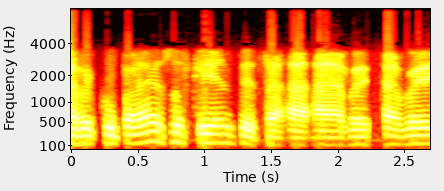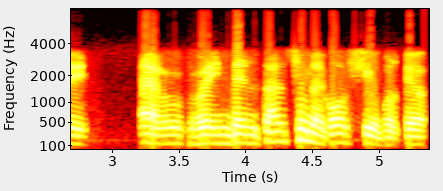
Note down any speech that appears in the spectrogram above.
a recuperar a esos clientes, a, a, reinventar su negocio, porque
